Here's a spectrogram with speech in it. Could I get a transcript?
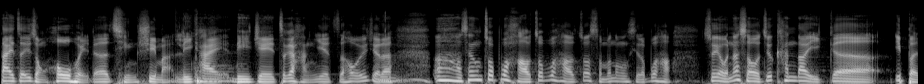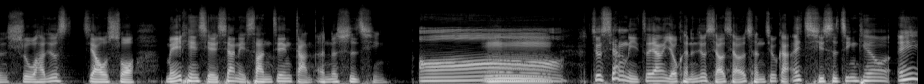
带着一种后悔的情绪嘛。离开 DJ 这个行业之后，我就觉得啊，好像做不好，做不好，做什么东西都不好。所以我那时候我就看到一个一本书，它就是教说每一天写下你三件感恩的事情。哦，嗯就像你这样，有可能就小小的成就感。哎，其实今天哎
